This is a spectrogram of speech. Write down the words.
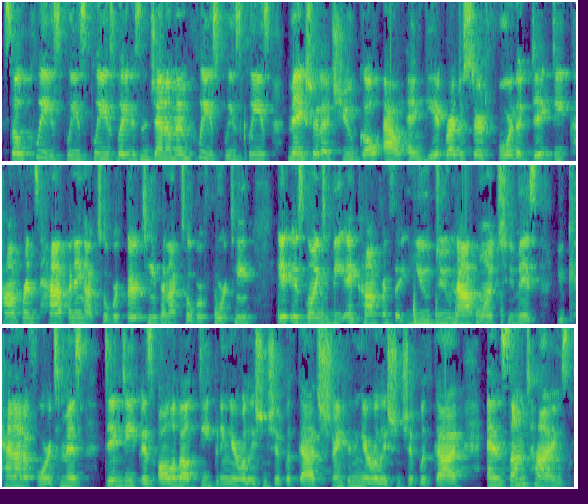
So please, please, please, ladies and gentlemen, please, please, please make sure that you go out and get registered for the Dig Deep conference happening October 13th and October 14th. It is going to be a conference that you do not want to miss. You cannot afford to miss. Dig Deep is all about deepening your relationship with God, strengthening your relationship with God. And sometimes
